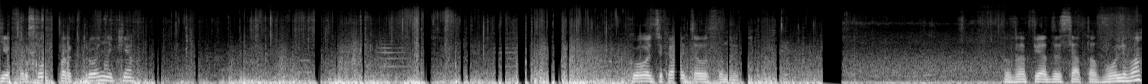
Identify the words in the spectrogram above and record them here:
Є парков, парктроніки. Кого цікавить, телефонуйте. В50 Volvo.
